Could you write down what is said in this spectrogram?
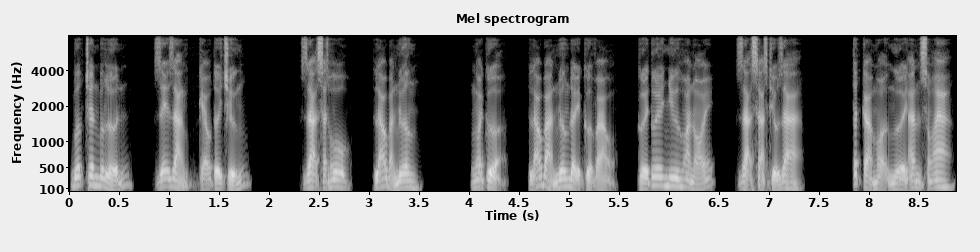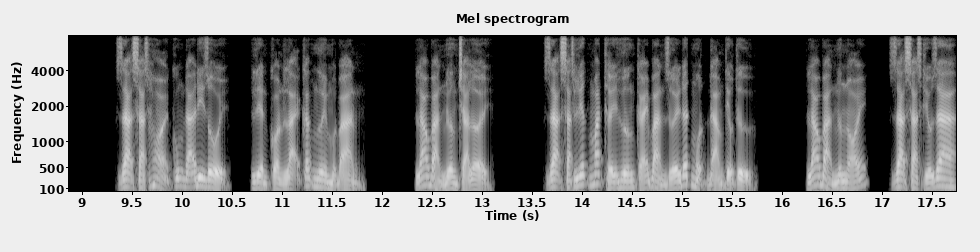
bước chân bước lớn, dễ dàng kéo tới trứng. Dạ sạt hô, lão bản nương. Ngoài cửa, lão bản nương đẩy cửa vào, cười tươi như hoa nói dạ sạt thiếu ra tất cả mọi người ăn xong a. Dạ sạt hỏi cũng đã đi rồi, liền còn lại các ngươi một bàn. Lão bản nương trả lời dạ sạt liếc mắt thấy hướng cái bàn dưới đất một đám tiểu tử. Lão bản nương nói dạ sạt thiếu ra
